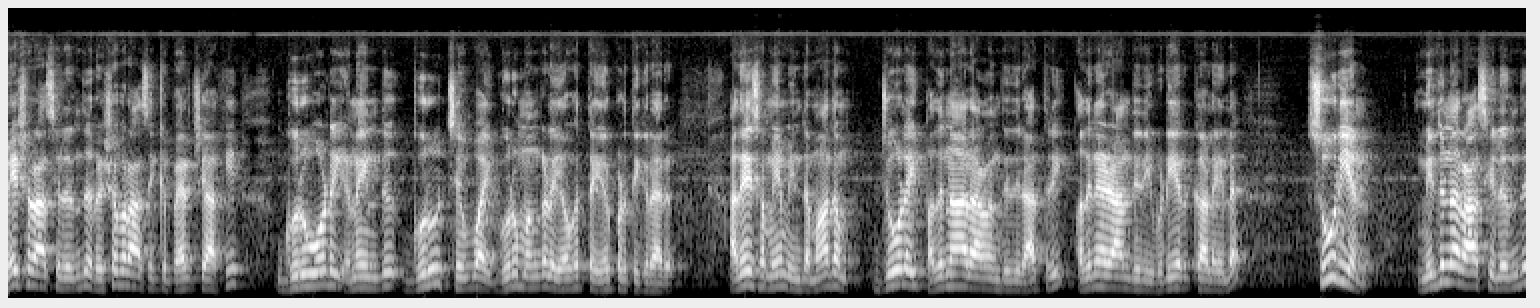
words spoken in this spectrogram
மேஷராசியிலிருந்து ரிஷபராசிக்கு பயிற்சியாகி குருவோடு இணைந்து குரு செவ்வாய் குரு மங்கள யோகத்தை ஏற்படுத்துகிறார். அதே சமயம் இந்த மாதம் ஜூலை பதினாறாம் தேதி ராத்திரி பதினேழாம் தேதி விடியற்காலையில் சூரியன் மிதுன ராசியிலிருந்து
